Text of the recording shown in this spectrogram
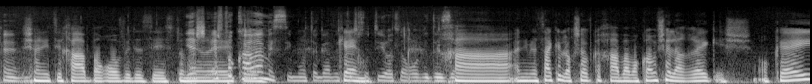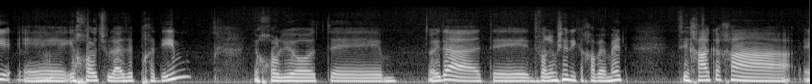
כן. שאני צריכה ברובד הזה. זאת אומרת... יש, יש פה כמה אה, משימות, אגב, כן. התפתחותיות לרובד הזה. ככה, אני מנסה כאילו לחשוב ככה במקום של הרגש, אוקיי? אה, יכול להיות שאולי זה פחדים, יכול להיות, אה, לא יודעת, אה, דברים שאני ככה באמת צריכה ככה, אה,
